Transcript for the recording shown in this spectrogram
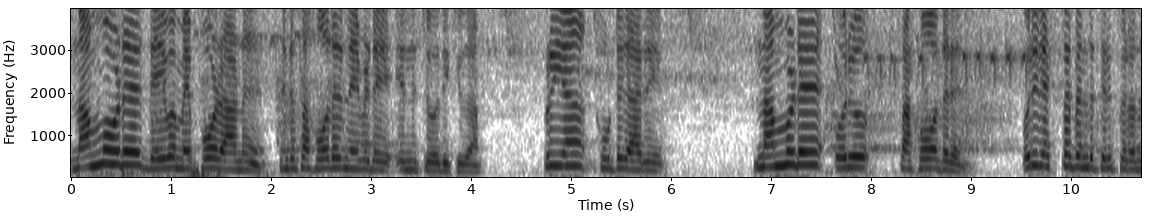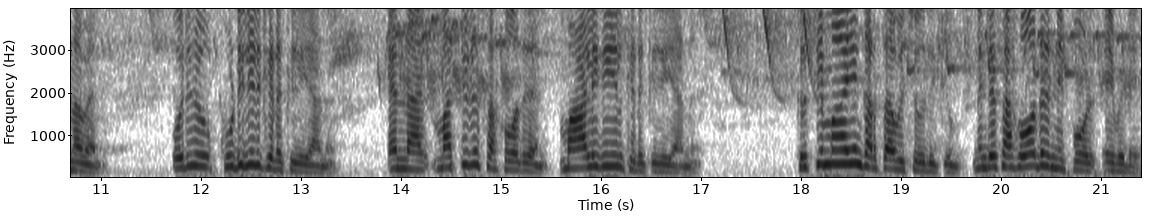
നമ്മോട് ദൈവം എപ്പോഴാണ് നിന്റെ സഹോദരൻ എവിടെ? എന്ന് ചോദിക്കുക. പ്രിയ കൂട്ടുകാരെ നമ്മുടെ ഒരു സഹോദരൻ ഒരു രക്തബന്ധത്തിൽ പിറന്നവൻ ഒരു കുടിലിൽ കിടക്കുകയാണ്. എന്നാൽ മറ്റൊരു സഹോദരൻ മാളികയിൽ കിടക്കുകയാണ്. കൃത്യമായും കർത്താവ് ചോദിക്കും നിന്റെ സഹോദരൻ ഇപ്പോൾ എവിടെ?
